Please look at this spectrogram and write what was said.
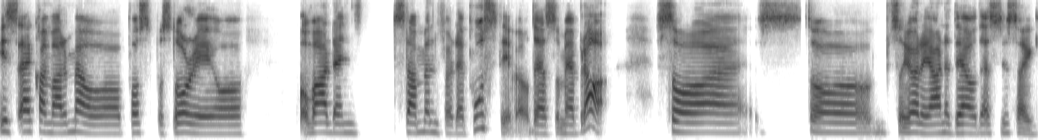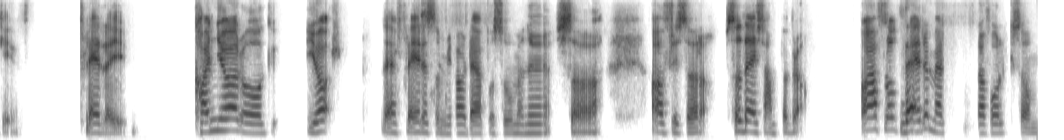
hvis jeg kan være med og poste på Story og, og være den stemmen for det positive og det som er bra, så, så, så gjør jeg gjerne det, og det syns jeg flere kan gjøre og gjør. Det er flere som gjør det på SoMe nå, så, av frisører. Så det er kjempebra. Og jeg har fått flere meldinger fra folk som,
